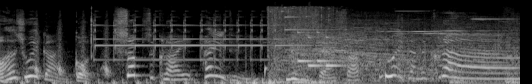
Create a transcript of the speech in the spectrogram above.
มาช่วยกันกด Subscribe ให้ถึง1 0 0 0 0แสนซับด้วยกันนะครับ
